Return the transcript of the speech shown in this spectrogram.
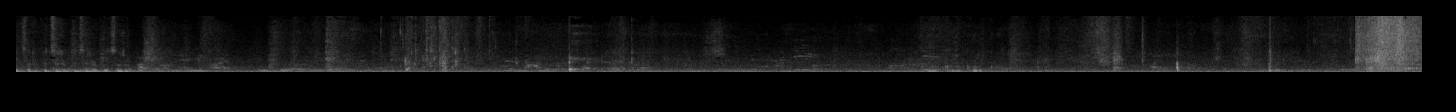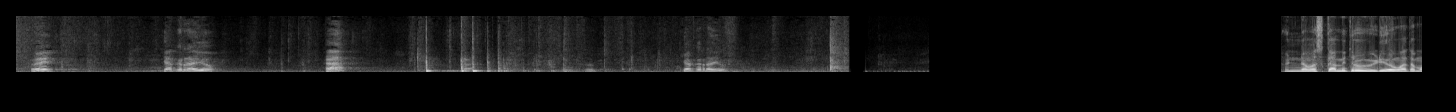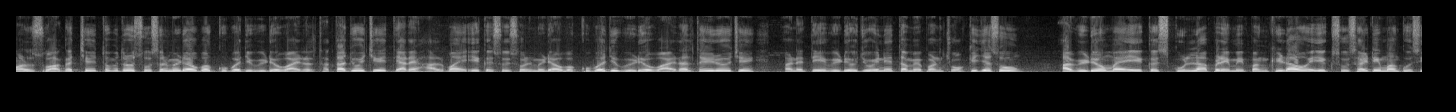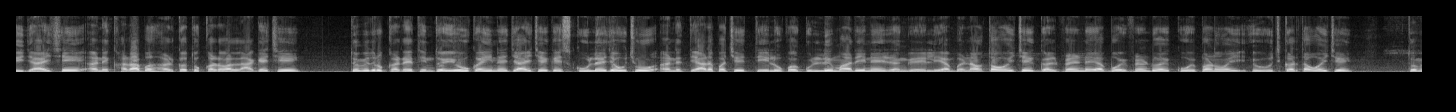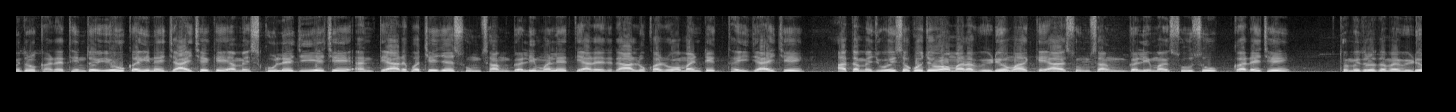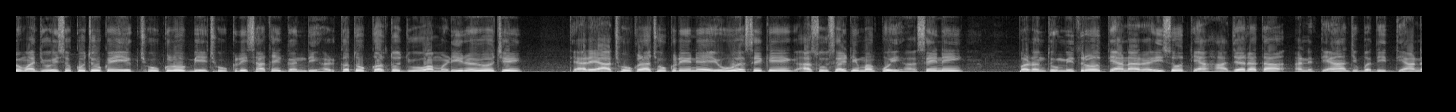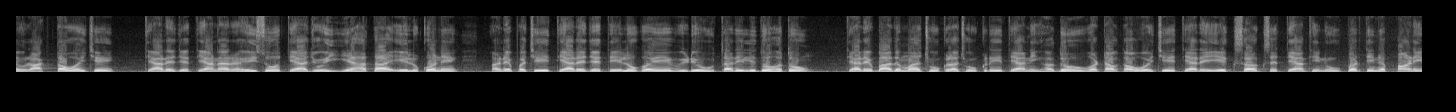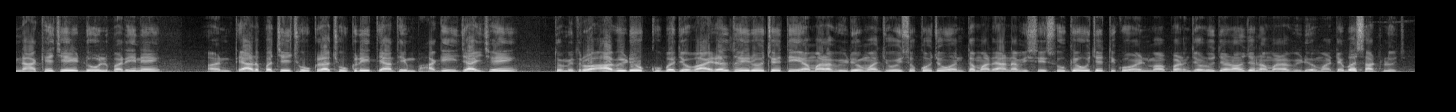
Picture picture picture picture குறு क्या कर रहा है यो है क्या कर रहा है यो નમસ્કાર મિત્રો, વિડીયોમાં તમારું સ્વાગત છે. તો મિત્રો, સોશિયલ મીડિયા ઉપર ખૂબ જ વીડિયો વાયરલ થતા જ હોય છે. ત્યારે હાલમાં એક સોશિયલ મીડિયા ઉપર ખૂબ જ વીડિયો વાયરલ થઈ રહ્યો છે અને તે વીડિયો જોઈને તમે પણ ચોંકી જશો. આ વિડીયોમાં એક સ્કૂલના પ્રેમી પંખીડાઓ એક સોસાયટીમાં ઘૂસી જાય છે અને ખરાબ હરકતો કરવા લાગે છે. તો મિત્રો, ઘરેથી તો એવું કહીને જાય છે કે સ્કૂલે જઉં છું અને ત્યાર પછી તે લોકો ગુલ્લી મારીને રંગરેલિયા બનાવતા હોય છે. ગર્લફ્રેન્ડ યા બોયફ્રેન્ડ હોય, કોઈ પણ હોય, એવું જ કરતા હોય છે. તો મિત્રો ઘરેથી તો એવું કહીને જાય છે કે અમે સ્કૂલે જઈએ છીએ અને ત્યાર પછી જે સુમસામ ગલી મળે ત્યારે આ લોકો રોમેન્ટિક થઈ જાય છે. આ તમે જોઈ શકો છો અમારા વિડીયોમાં કે આ સુમસામ ગલીમાં શું શું કરે છે. તો મિત્રો તમે વિડીયોમાં જોઈ શકો છો કે એક છોકરો બે છોકરી સાથે ગંદી હરકતો કરતો જોવા મળી રહ્યો છે. ત્યારે આ છોકરા છોકરીને એવું હશે કે આ સોસાયટીમાં કોઈ હશે નહીં. પરંતુ મિત્રો ત્યાંના રહીશો ત્યાં હાજર હતા અને ત્યાં જ બધી ધ્યાન રાખતા હોય છે. ત્યારે જે ત્યાંના રહીશો ત્યાં જોઈ ગયા હતા એ લોકોને અને પછી ત્યારે જે તે લોકોએ વીડિયો ઉતારી લીધો હતો. ત્યારે બાદમાં છોકરા છોકરી ત્યાંની હદો વટાવતા હોય છે, ત્યારે એક શખ્સ ત્યાંથી ઉપરથીને પાણી નાખે છે, ડોલ ભરીને અને ત્યાર પછી છોકરા છોકરી ત્યાંથી ભાગી જાય છે. તો મિત્રો, આ વીડિયો ખૂબ જ વાયરલ થઈ રહ્યો છે, તે અમારા વિડીયોમાં જોઈ શકો છો અને તમારે આના વિશે શું કહેવું છે તે કોમેન્ટમાં પણ જરૂર જણાવજો ને અમારા વીડિયો માટે બસ આટલું જ.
